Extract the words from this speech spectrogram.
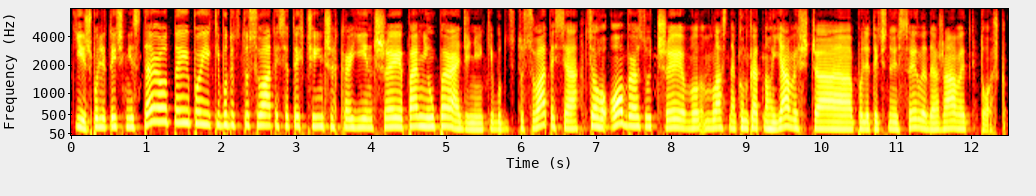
ті ж політичні стереотипи, які будуть стосуватися тих чи інших країн, чи певні упередження, які будуть стосуватися цього образу, чи власне конкретного явища політичної сили держави тощо.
